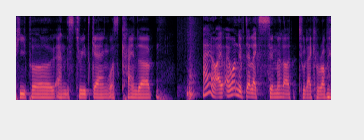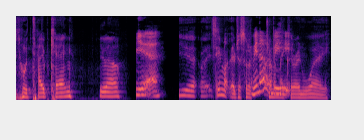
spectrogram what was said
people, and the street gang was kind of. I don't know. I, I wonder if they're like similar to like a Robin Hood type gang, you know? Yeah. Yeah, well, it seemed like they were just sort of I mean, that would trying to make their own way.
